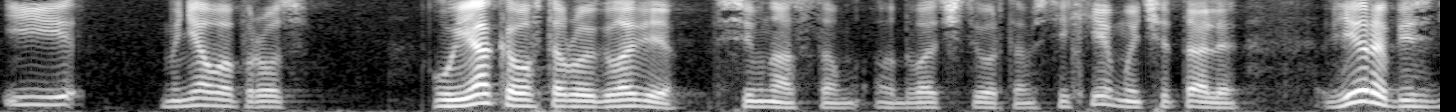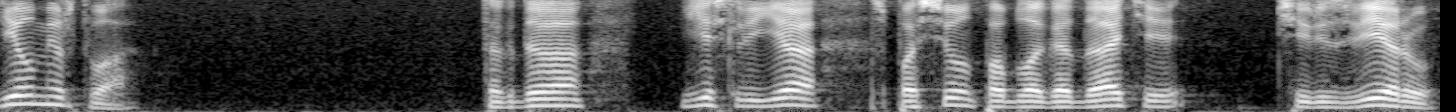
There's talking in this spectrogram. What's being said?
И у меня вопрос – у Якова второй главе, в 17-24 стихе мы читали, вера без дел мертва. Тогда, если я спасен по благодати через веру,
